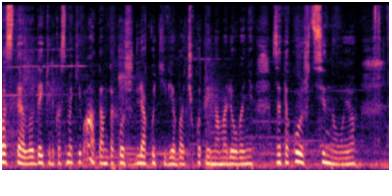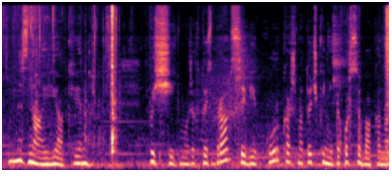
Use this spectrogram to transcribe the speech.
Бастело, декілька смаків. А там також для котів я бачу коти намальовані за такою ж ціною. Не знаю, як він. Пишіть, може хтось брав собі курка, шматочки. Ні, також собака нам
